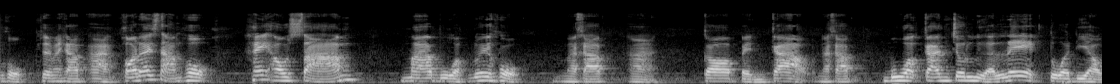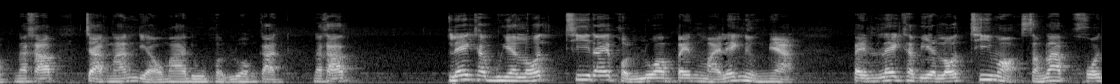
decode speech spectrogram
36 ใช่ไหมครับอ่าพอได้ 36 ให้เอา 3 มาบวกด้วย 6 นะครับอ่าก็เป็น 9 นะครับ บวกกันจนเหลือเลขตัวเดียวนะครับ จากนั้นเดี๋ยวมาดูผลรวมกันนะครับ เลขทะเบียนรถที่ได้ผลรวมเป็นหมายเลขหนึ่งเนี่ย เป็นเลขทะเบียนรถที่เหมาะสำหรับคน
